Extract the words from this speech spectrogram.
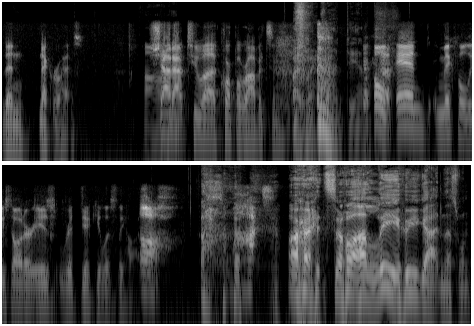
than Necro has. Shout out to uh, Corporal Robinson, by the way. God damn. Oh, and Mick Foley's daughter is ridiculously hot. oh, so hot. All right, so uh, Lee, who you got in this one?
